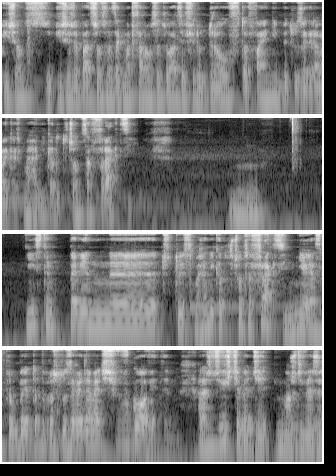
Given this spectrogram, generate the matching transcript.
pisząc, pisze, że patrząc na zagmatwaną sytuację wśród drołów, to fajnie by tu zagrała jakaś mechanika dotycząca frakcji. Mm. Nie jestem pewien, y, czy to jest mechanika dotycząca frakcji. Nie, ja spróbuję to po prostu zawiadamiać w głowie tym. Ale rzeczywiście będzie możliwe, że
